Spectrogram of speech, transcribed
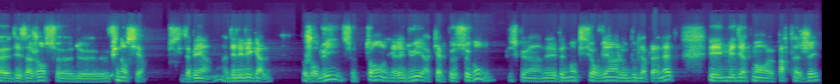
euh, des agences euh, financières, puisqu'ils avaient un, un délai légal. Aujourd'hui, ce temps est réduit à quelques secondes, puisque un événement qui survient à l'autre bout de la planète est immédiatement partagé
